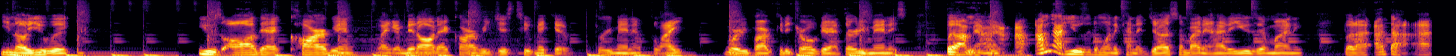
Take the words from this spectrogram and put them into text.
you know, you would use all that carbon, like emit all that carbon just to make a three-minute flight where you probably could have drove there in 30 minutes. But I mean, Mhm. I, I, am not usually the one to kind of judge somebody on how to use their money. But I, I thought I,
